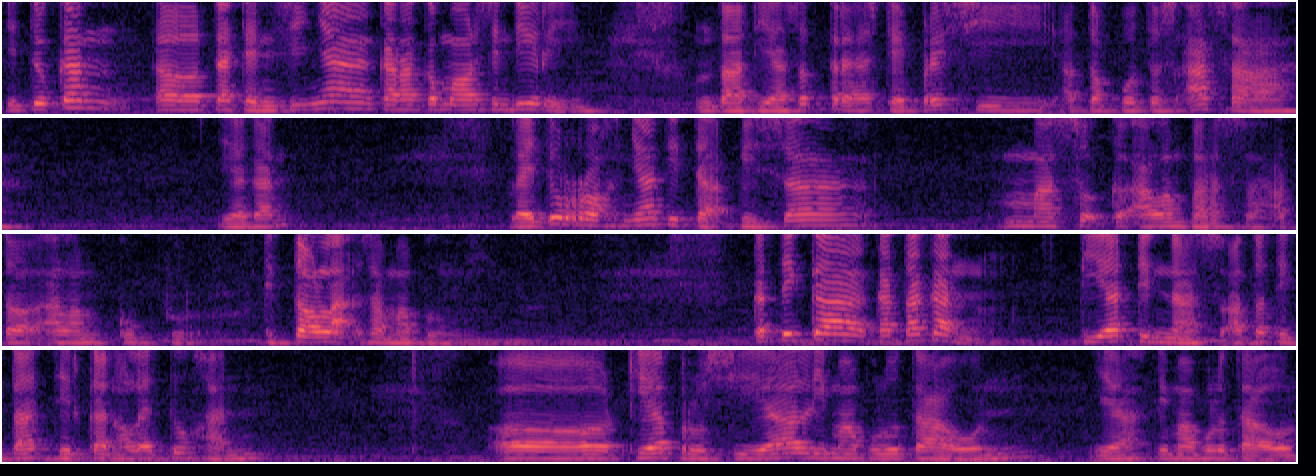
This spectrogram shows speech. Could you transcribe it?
Itu kan e, tendensinya karena kemauan sendiri. Entah dia stres depresi atau putus asa ya kan? Lah itu rohnya tidak bisa masuk ke alam barzah atau alam kubur. Ditolak sama bumi. Ketika katakan dia dinas atau ditakdirkan oleh Tuhan uh, dia berusia 50 tahun ya 50 tahun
